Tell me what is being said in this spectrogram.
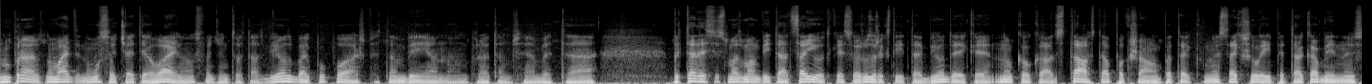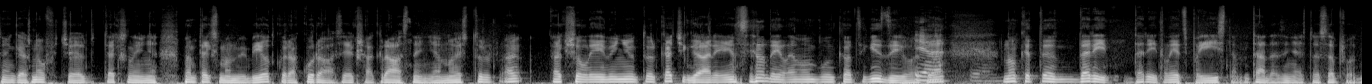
nu, protams, nu, vajadzēja nu, uzsvačēt jau vajag, nu, uzsvačēt to tās bildes, baigi populārs pēc tam bija, un, un protams, jā, bet. Uh, Bet tad es vismaz man bija tāds sajūta, ka es varu uzrakstīt tajā bildē, ka nu, kaut kādu stāstu apakšā un pateikt, ka nu, es actually pie tā kabīnes vienkārši nofočēju. Man, teiksim, man bija bilde, kurā kurās iekšā krāsniņā. Nu, es tur actually viņu tur kačigārīja un sildīja, lai man būtu kaut cik izdzīvot. Jā, ja? jā. Nu, kad darīt, darīt lietas pa īstam, tādā ziņā es to saprotu.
